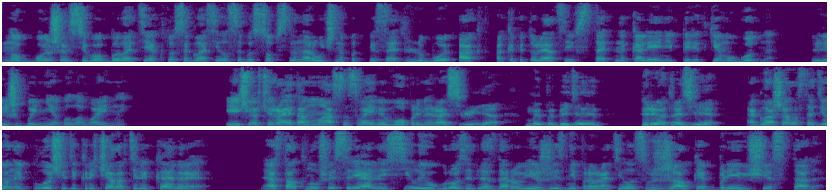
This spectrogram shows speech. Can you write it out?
Но больше всего было тех, кто согласился бы собственноручно подписать любой акт о капитуляции и встать на колени перед кем угодно, лишь бы не было войны. И еще вчера эта масса своими воплями «Россия! Мы победим! Вперед, Россия!» оглашала стадионные площади, кричала в телекамеры, а столкнувшись с реальной силой и угрозой для здоровья и жизни, превратилась в жалкое блеющее стадо.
